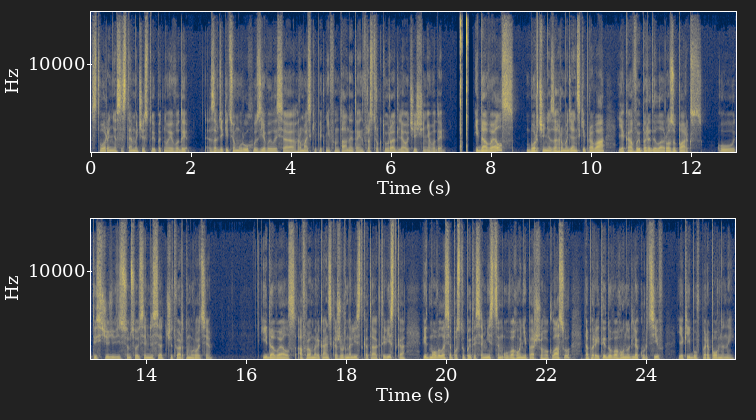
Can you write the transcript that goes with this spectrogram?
створення системи чистої питної води. Завдяки цьому руху з'явилися громадські питні фонтани та інфраструктура для очищення води. Іда Велс борчення за громадянські права, яка випередила Розу Паркс у 1874 році. Іда Велс, афроамериканська журналістка та активістка, відмовилася поступитися місцем у вагоні першого класу та перейти до вагону для курців, який був переповнений.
